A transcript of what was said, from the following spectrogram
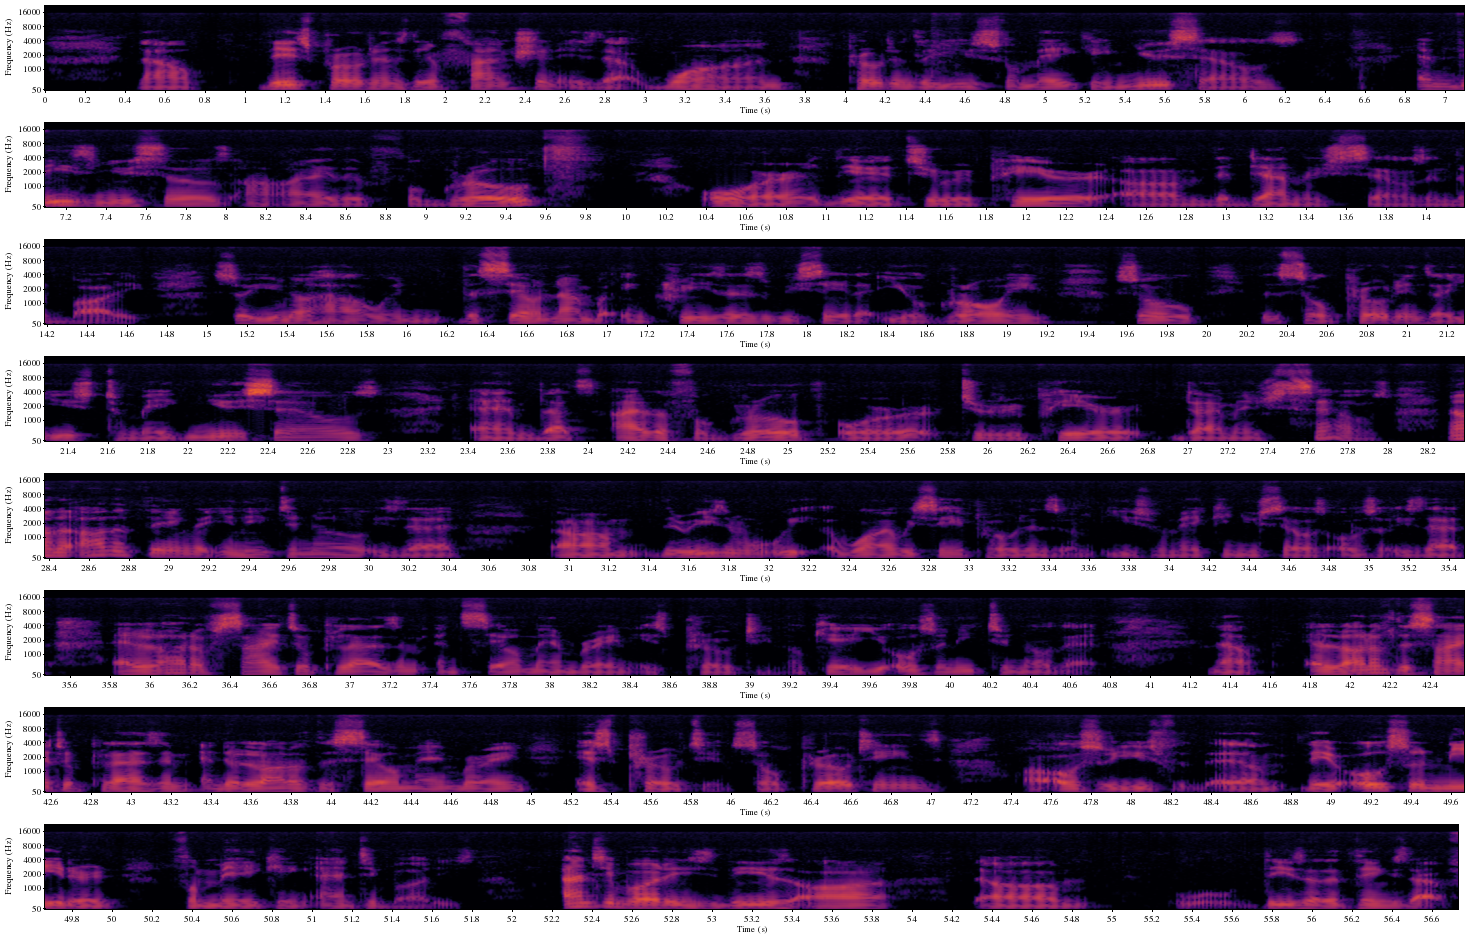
Now, these proteins, their function is that one, proteins are used for making new cells, and these new cells are either for growth or they're to repair um, the damaged cells in the body. So you know how when the cell number increases, we say that you're growing. So so proteins are used to make new cells, and that's either for growth or to repair damaged cells. Now the other thing that you need to know is that um, the reason we why we say proteins are used for making new cells also is that a lot of cytoplasm and cell membrane is protein. Okay, you also need to know that. Now, a lot of the cytoplasm and a lot of the cell membrane is protein. So proteins are also used. For, um, they're also needed for making antibodies. Antibodies. These are um, these are the things that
